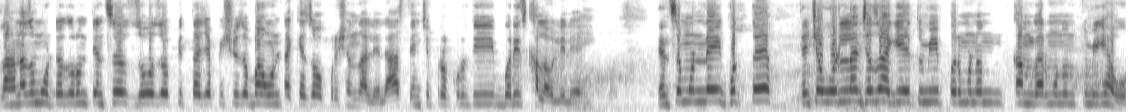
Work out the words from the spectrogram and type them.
लहानाचं मोठं करून त्यांचं जवळजवळ पित्ताच्या पिशवीचं बावन्न टक्क्याचं ऑपरेशन झालेलं आहे. आज त्यांची प्रकृती बरीच खालावलेली आहे. त्यांचं म्हणणं आहे फक्त त्यांच्या वडिलांच्या जागे तुम्ही परमनंट कामगार म्हणून तुम्ही घ्यावं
